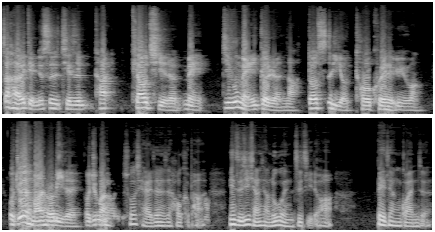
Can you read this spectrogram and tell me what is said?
这还有一点就是，其实他挑起了每几乎每一个人啦，都是有偷窥的欲望。我觉得蛮合理的，我觉得蛮合理。说起来真的是好可怕。你仔细想想，如果你自己的话被这样关着，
